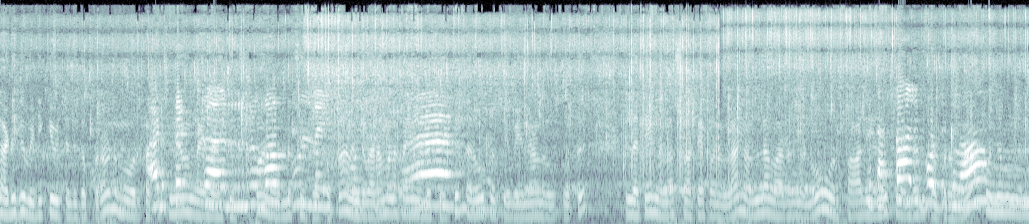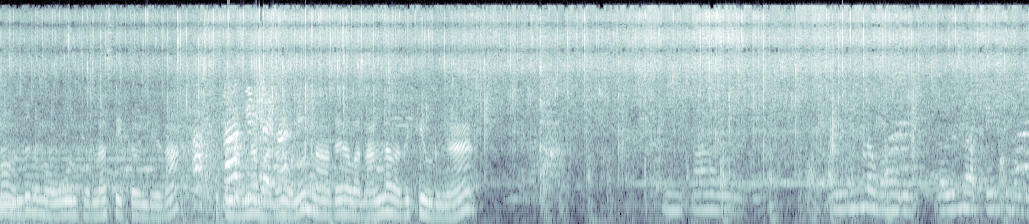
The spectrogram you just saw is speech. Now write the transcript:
கடுகு வெடிக்க விட்டதுக்கப்புறம் நம்ம ஒரு பத்து சின்ன வெங்காயம் சேர்த்ததுக்கப்புறம் ரெண்டு வரமிளகாய் உள்ள சேர்த்து கருவேப்பிலை தேவையான அளவு போட்டு எல்லாத்தையும் நல்லா சாட்டே பண்ணலாம். நல்லா வதங்கணும். ஒரு பாதி அளவுக்கு வந்ததுக்கப்புறம் கொஞ்சம் கொஞ்சமாக வந்து நம்ம ஒவ்வொரு பொருளாக சேர்க்க வேண்டியதுதான். இப்போ நல்லா வதங்கணும். நான் அதை நல்லா வதக்கி விடுங்க. நல்லா தேய்க்கணும்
